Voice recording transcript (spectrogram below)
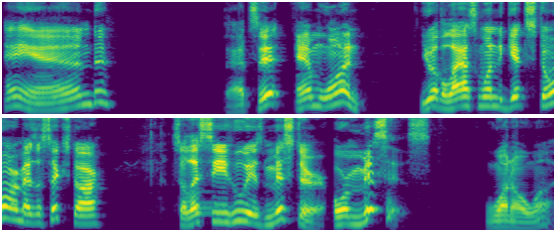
And that's it. M1. You are the last one to get Storm as a six star. So let's see who is Mr. or Mrs. 101.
